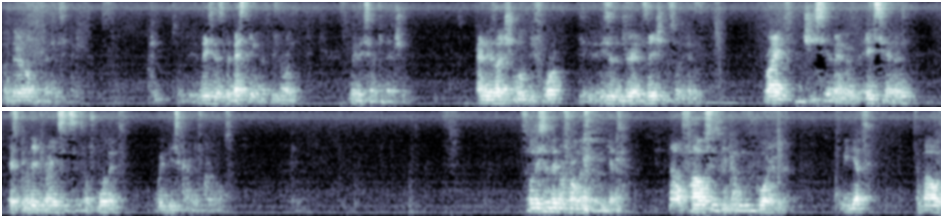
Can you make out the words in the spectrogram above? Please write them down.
but they're not exactly symmetric. Okay, so this is the best thing that we learn with this architecture. And as I showed before, this is a generalization, so you can write GCNN and ACNN as particular instances of MoNet with these kind of kernels. So this is the performance that we get. Now Faust is becoming boring. We get about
